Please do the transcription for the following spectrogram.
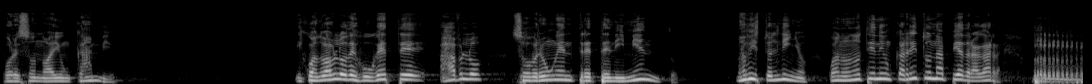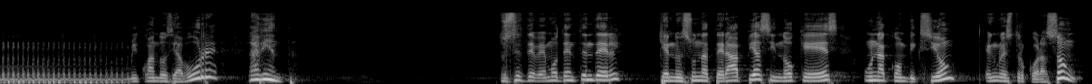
Por eso no hay un cambio. Y cuando hablo de juguete, hablo sobre un entretenimiento. ¿No ha visto el niño? Cuando no tiene un carrito, una piedra agarra. Y cuando se aburre, la avienta. Entonces debemos de entender que no es una terapia, sino que es una convicción en nuestro corazón.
